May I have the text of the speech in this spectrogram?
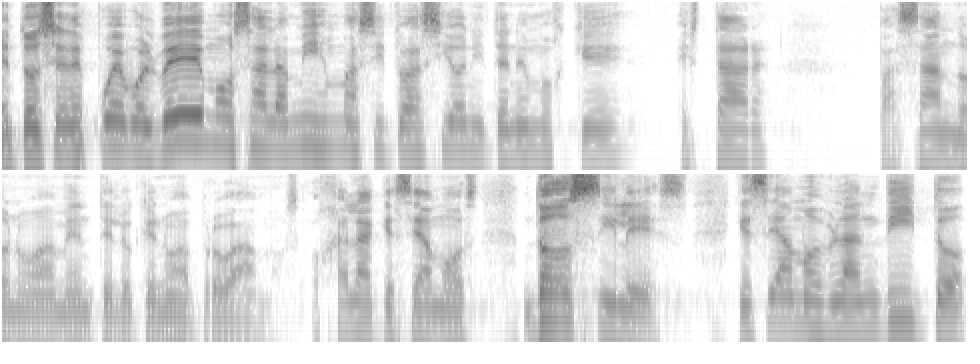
Entonces después volvemos a la misma situación y tenemos que estar pasando nuevamente lo que no aprobamos. Ojalá que seamos dóciles, que seamos blanditos,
